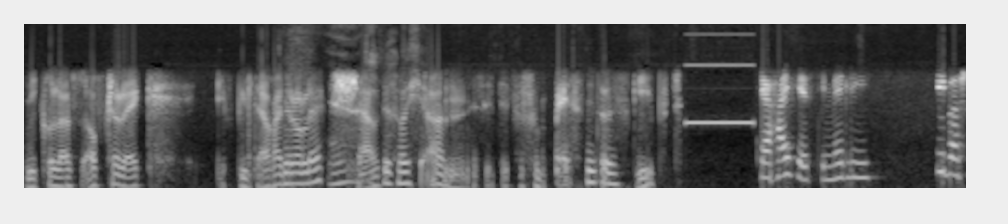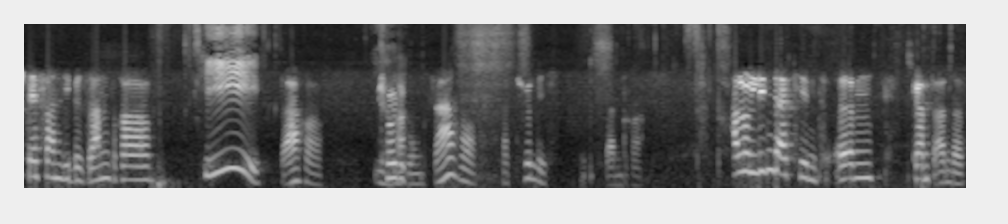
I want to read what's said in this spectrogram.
Nikolaus Ovtcharek spielt auch eine Rolle. Schaut es euch an. Es ist etwas vom Besten, das es gibt. Ja, hi, hier ist die Melli. Lieber Stefan, liebe Sandra. Hi. Sarah. Entschuldigung, Sarah. Natürlich, nicht Sandra. Hallo Linda Kind. Ähm, ganz anders.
